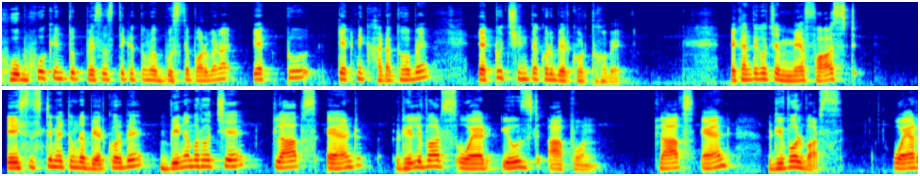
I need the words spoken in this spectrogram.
হুবহু কিন্তু পেসেজ থেকে তোমরা বুঝতে পারবে না। একটু টেকনিক খাটাতে হবে, একটু চিন্তা করে বের করতে হবে। এখান থেকে হচ্ছে মে ফার্স্ট এই সিস্টেমে তোমরা বের করবে। বি নাম্বার হচ্ছে clubs and relievers were used upon clubs and revolvers were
